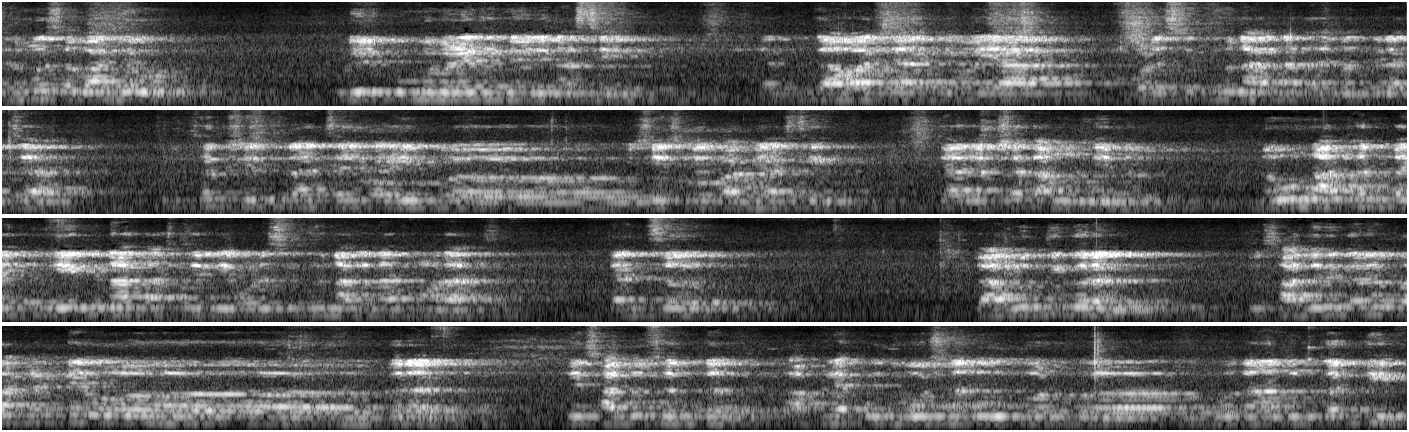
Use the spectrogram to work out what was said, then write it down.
धर्मसभा घेऊन पुढील कुंभमेळ्याचे नियोजन असेल त्या गावाच्या किंवा या वडसिद्ध नागनाथ मंदिराच्या तीर्थक्षेत्राच्या काही विशेष काही बाबी असतील त्या लक्षात आणून देणं. नऊ नाथांपैकी एक नाथ असलेले वडसिद्ध नागनाथ महाराज त्यांचं जागृतीकरण किंवा सादरीकरण प्राकट्य करण हे साधू संत आपल्या उद्घोषणातून उद्बोधनातून करतील.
